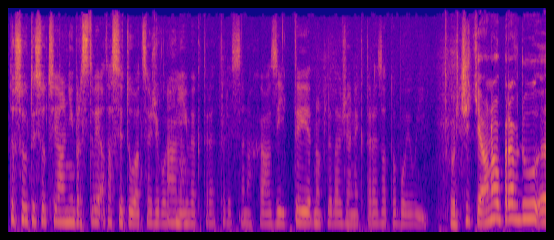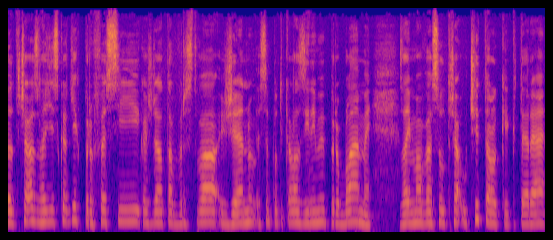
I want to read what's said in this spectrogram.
To jsou ty sociální vrstvy a ta situace životní, ano. ve které tady se nachází ty jednotlivé jednotlivé ženy, které za to bojují. Určitě, ano, opravdu eh, třeba z hlediska těch profesí, každá ta vrstva žen se potýkala s jinými problémy. Zajímavé jsou třeba učitelky, které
